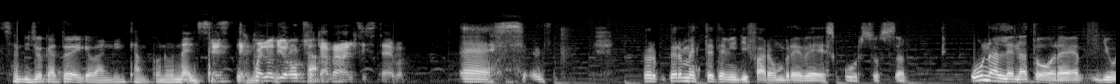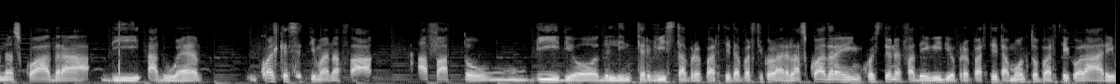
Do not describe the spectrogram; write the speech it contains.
sono i giocatori che vanno in campo, non è il sistema. è quello di Oronzo Ah. Canà il sistema. Eh, sì. Per- permettetemi di fare un breve excursus. Un allenatore di una squadra di A2 qualche settimana fa ha fatto un video dell'intervista prepartita particolare. La squadra in questione fa dei video prepartita molto particolari,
